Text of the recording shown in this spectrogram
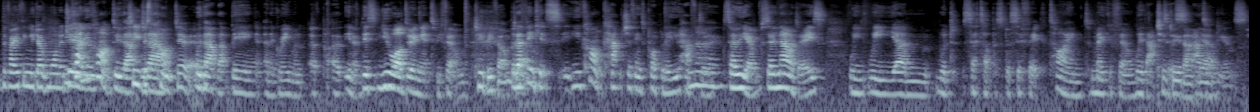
the very thing you don't want to do. you can't you can't do that so you just without can't do it without that being an agreement. Of, uh, you know, this you are doing it to be filmed. to be filmed. But I think it's you can't capture things properly. You have No. to. So yeah. So nowadays we we um, would set up a specific time to make a film with actors do that, as yeah. audience,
